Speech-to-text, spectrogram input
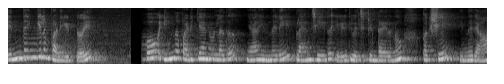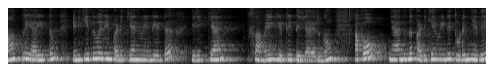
എന്തെങ്കിലും പണി കിട്ടുമേ അപ്പോൾ ഇന്ന് പഠിക്കാനുള്ളത് ഞാൻ ഇന്നലെ പ്ലാൻ ചെയ്ത് എഴുതി വെച്ചിട്ടുണ്ടായിരുന്നു. പക്ഷേ ഇന്ന് രാത്രിയായിട്ടും എനിക്ക് ഇതുവരെയും പഠിക്കാൻ വേണ്ടിയിട്ട് ഇരിക്കാൻ സമയം കിട്ടിയിട്ടില്ലായിരുന്നു. അപ്പോൾ ഞാനിന്ന് പഠിക്കാൻ വേണ്ടി തുടങ്ങിയതേ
